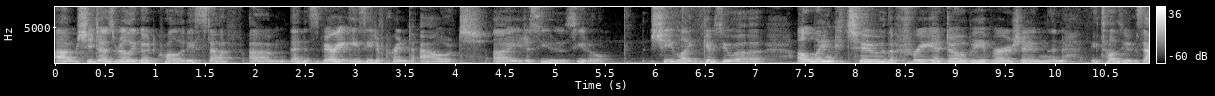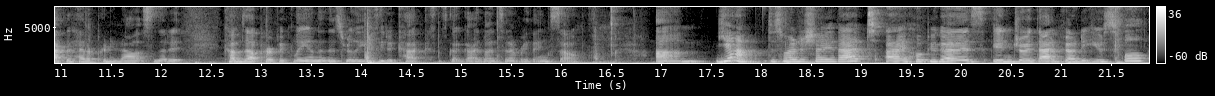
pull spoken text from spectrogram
Um, she does really good quality stuff, um, and it's very easy to print out. Uh, you just use, you know, she like gives you a, a link to the free Adobe version, and it tells you exactly how to print it out so that it comes out perfectly, and then it's really easy to cut because it's got guidelines and everything. So. Um, yeah, just wanted to show you that. I hope you guys enjoyed that and found it useful.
